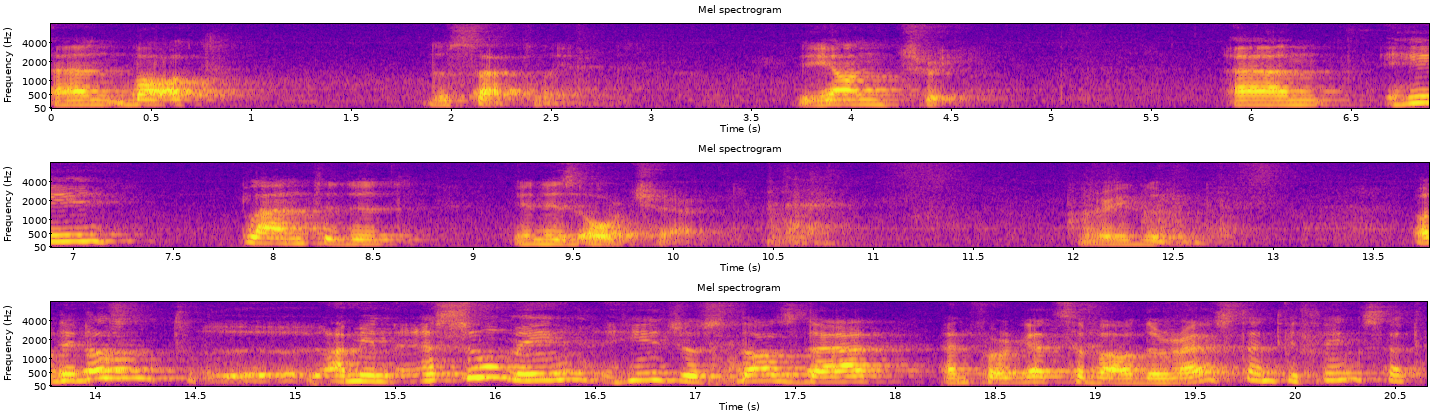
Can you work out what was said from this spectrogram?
and bought the sapling, the young tree. And he planted it in his orchard. Very good. But he doesn't, uh, I mean, assuming he just does that and forgets about the rest, and he thinks that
